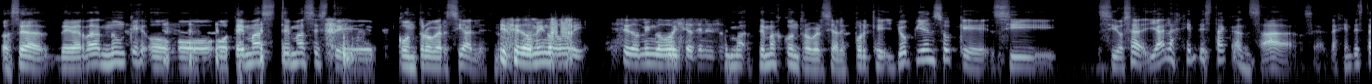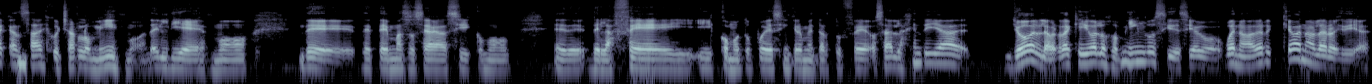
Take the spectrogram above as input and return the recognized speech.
O sea, de verdad, nunca, o, temas, temas este, controversiales. Ese domingo hoy, ese domingo hoy se hacen eso. temas controversiales, porque yo pienso que si, si, o sea, ya la gente está cansada, o sea, la gente está cansada de escuchar lo mismo, del diezmo, de, temas, o sea, así como eh, de, la fe y, y, cómo tú puedes incrementar tu fe. O sea, la gente ya, yo la verdad que iba los domingos y decía, bueno, a ver, ¿qué van a hablar hoy día?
